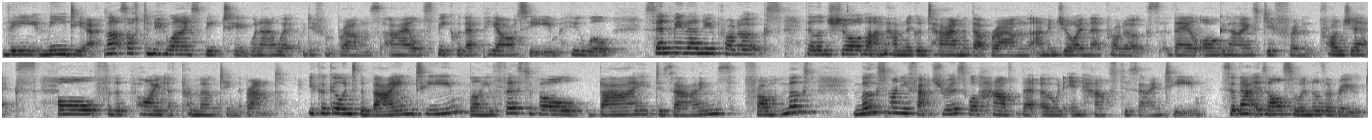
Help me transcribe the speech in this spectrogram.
the media. That's often who I speak to when I work with different brands. I'll speak with their PR team who will send me their new products, they'll ensure that I'm having a good time with that brand, I'm enjoying their products, they'll organise different projects, all for the point of promoting the brand. You could go into the buying team. Well, you'll first of all buy designs from most most manufacturers will have their own in-house design team. So that is also another route.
